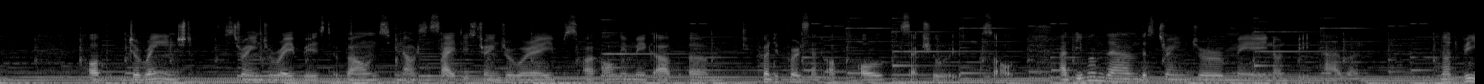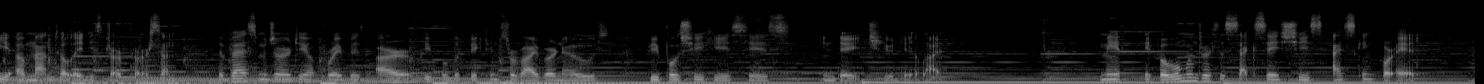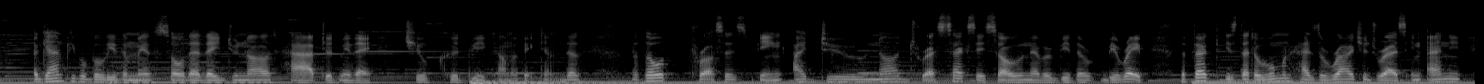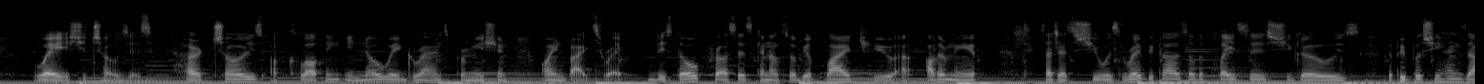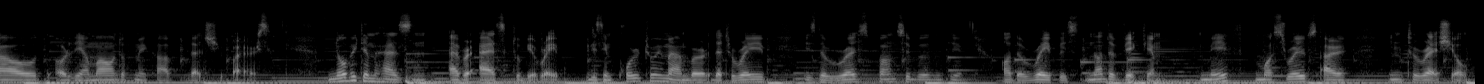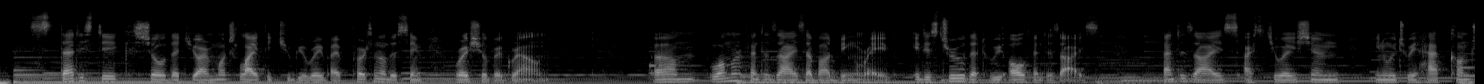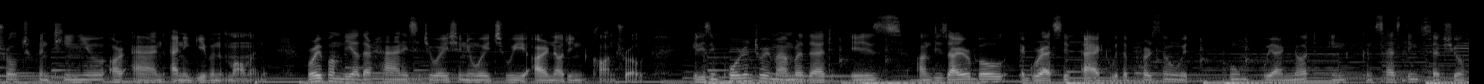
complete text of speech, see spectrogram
of deranged stranger rapists abounds in our society. Stranger rapes are only make up um, 20% of all sexual assault, and even then, the stranger may not be having, not be a mentally disturbed person. The vast majority of rapists are people the victim survivor knows, people she he sees in day-to-day life. Myth: If a woman dresses sexy, she's asking for it. Again, people believe the myth so that they do not have to admit they too could become a victim. The, the thought process being, I do not dress sexy, so I will never be, the, be raped. The fact is that a woman has the right to dress in any way she chooses. Her choice of clothing in no way grants permission or invites rape. This thought process can also be applied to uh, other myths such as she was raped because of the places she goes, the people she hangs out, or the amount of makeup that she wears. No victim has ever asked to be raped. It is important to remember that rape is the responsibility of the rapist, not the victim. Myth most rapes are interracial. Statistics show that you are much likely to be raped by a person of the same racial background. Um, women fantasize about being raped. It is true that we all fantasize. Fantasize are situations in which we have control to continue or end any given moment. Rape, on the other hand, is a situation in which we are not in control. It is important to remember that is undesirable, aggressive act with a person with whom we are not in consenting sexual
